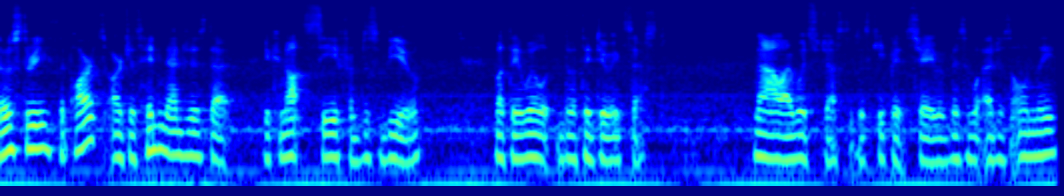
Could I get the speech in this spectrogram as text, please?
those three the parts are just hidden edges that you cannot see from this view, but they will, but they do exist. Now I would suggest to just keep it shaded with visible edges only.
